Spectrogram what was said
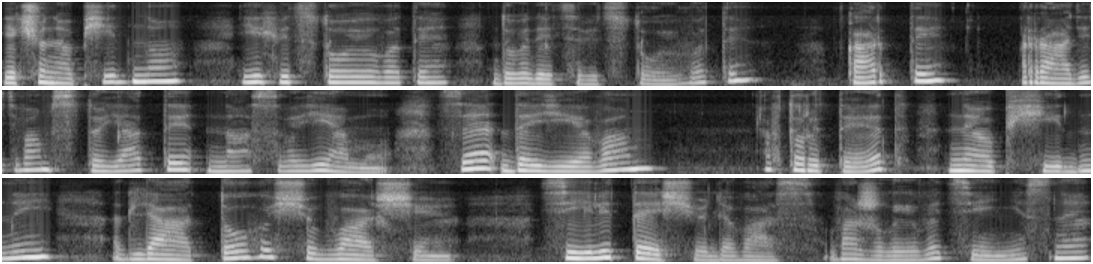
Якщо необхідно їх відстоювати, доведеться відстоювати. Карти радять вам стояти на своєму. Це дає вам авторитет, необхідний для того, щоб ваші цілі, те, що для вас важливе, ціннісне,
